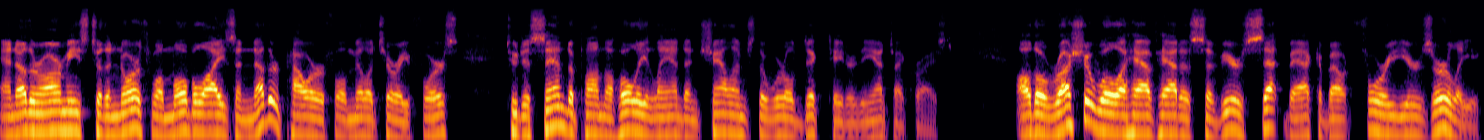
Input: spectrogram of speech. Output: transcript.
and other armies to the north will mobilize another powerful military force to descend upon the Holy Land and challenge the world dictator, the Antichrist. Although Russia will have had a severe setback about four years early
